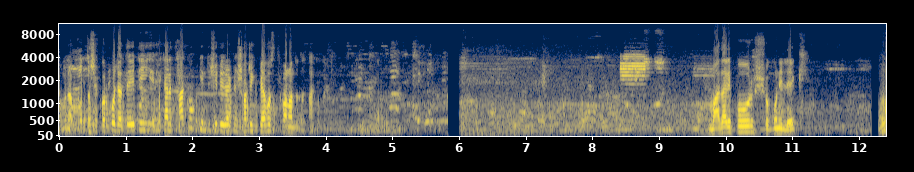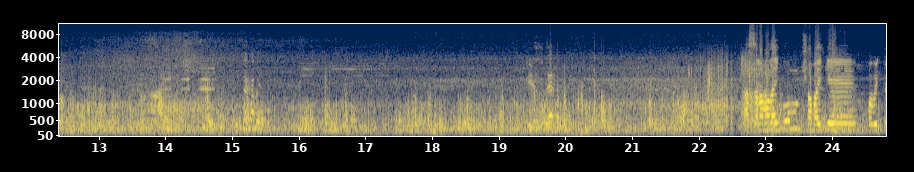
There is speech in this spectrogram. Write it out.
আমরা প্রত্যাশা করব যাতে এটি এখানে থাকুক, কিন্তু সেটির একটা সঠিক ব্যবস্থাপনা অন্তত থাকুক। মাদারীপুর শকুনি লেক। আসসালামু আলাইকুম সবাইকে পবিত্র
